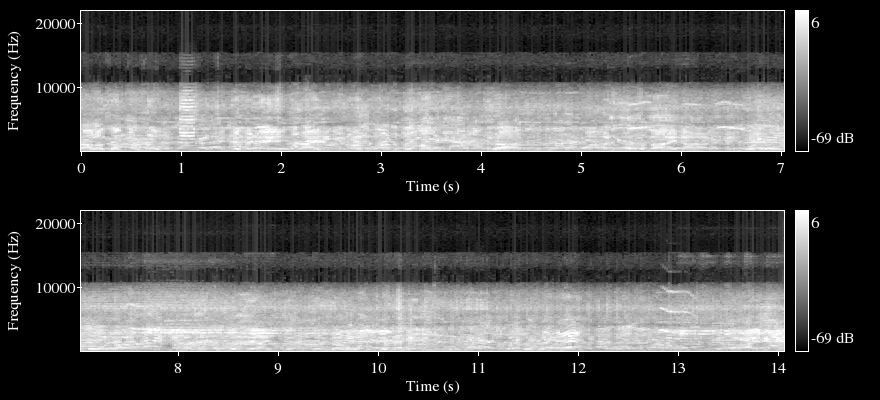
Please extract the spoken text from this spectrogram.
చాలా సంతోషం. ఎందుకంటే ఆయనకి మాకు అనుభవం ఇలా అనుకోకుండా ఆయన ఇక్కడ పోటీ ఉండడం వల్ల మన అదృష్టం వల్లే ఆయన చేతులతో ఇవాళ ఓపెన్ చేయడం జరిగింది. సంతోషం. ఆయనకి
